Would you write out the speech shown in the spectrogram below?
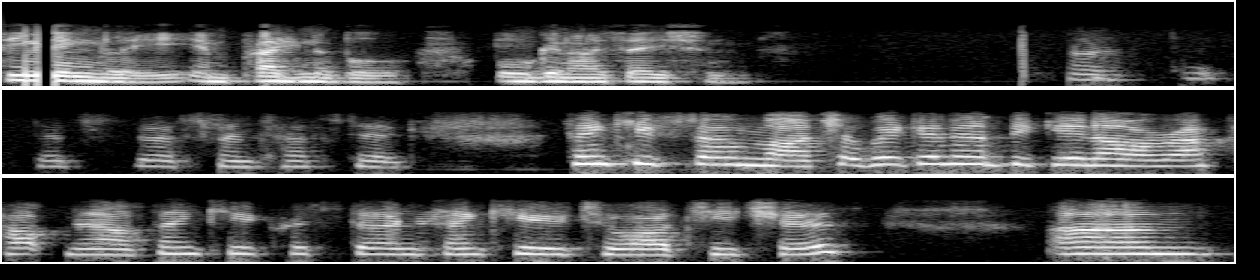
seemingly impregnable organizations Oh, that's that's fantastic. Thank you so much. We're going to begin our wrap up now. Thank you, Kristen. Thank you to our teachers. Um,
